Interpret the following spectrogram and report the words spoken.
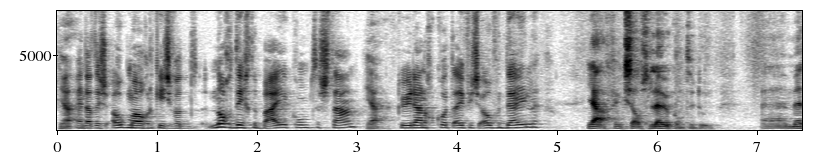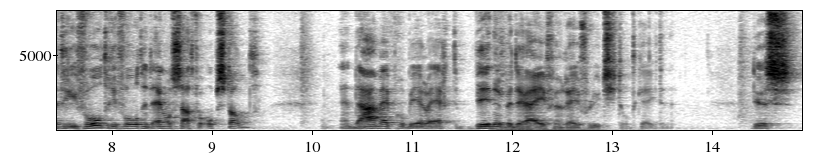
Ja. En dat is ook mogelijk iets wat nog dichterbij je komt te staan. Ja. Kun je daar nog kort even iets over delen? Ja, vind ik zelfs leuk om te doen. Uh, met Revolt, Revolt in het Engels staat voor opstand. En daarmee proberen we echt binnen bedrijven een revolutie te ontketenen. Dus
